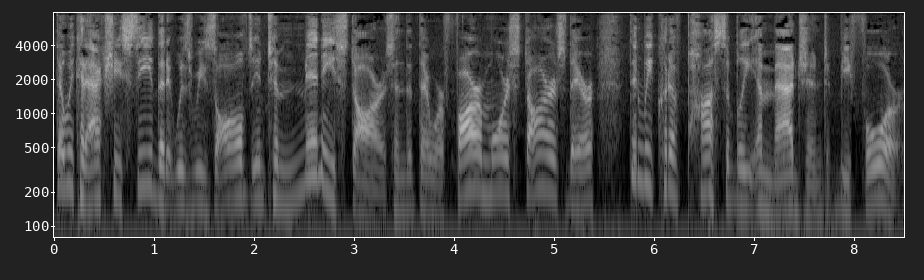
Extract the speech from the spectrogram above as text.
that we could actually see that it was resolved into many stars and that there were far more stars there than we could have possibly imagined before.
